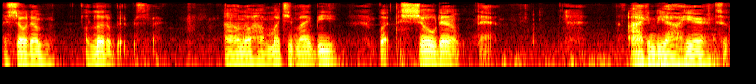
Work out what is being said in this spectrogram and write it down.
to show them a little bit of respect. I don't know how much it might be, but to show them that I can be out here too.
